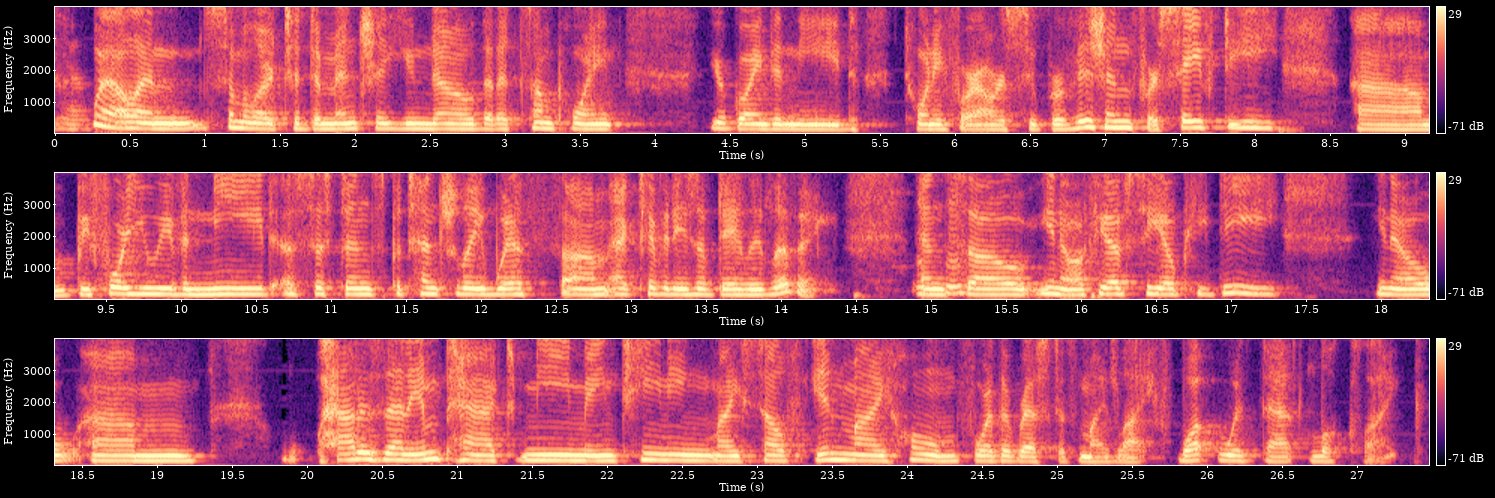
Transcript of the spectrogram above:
Yeah. Well, and similar to dementia, you know that at some point you're going to need 24 hour supervision for safety um, before you even need assistance potentially with um, activities of daily living. And so, you know, if you have COPD, you know, um, how does that impact me maintaining myself in my home for the rest of my life? What would that look like?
